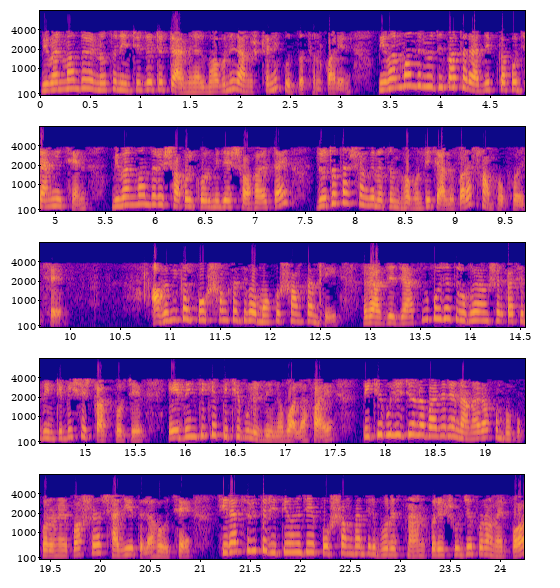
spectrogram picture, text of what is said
বিমানবন্দরের নতুন ইন্টিগ্রেটেড টার্মিনাল ভবনের আনুষ্ঠানিক উদ্বোধন করেন। বিমানবন্দরের অধিকর্তা রাজীব কাপুর জানিয়েছেন, বিমানবন্দরের সকল কর্মীদের সহায়তায় দ্রুততার সঙ্গে নতুন ভবনটি চালু করা সম্ভব হয়েছে। আগামীকাল পৌষ সংক্রান্তি বা মকর সংক্রান্তি রাজ্যের জাতি উপজাতি উভয় অংশের কাছে দিনটি বিশেষ তাৎপর্যের। এই দিনটিকে পিঠিপুলির দিনও বলা হয়। পিঠিপুলির জন্য বাজারে নানা রকম উপকরণের পসরা সাজিয়ে তোলা হয়েছে। চিরাচরিত রীতি অনুযায়ী পৌষ সংক্রান্তির ভোরে স্নান করে সূর্য প্রণামের পর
